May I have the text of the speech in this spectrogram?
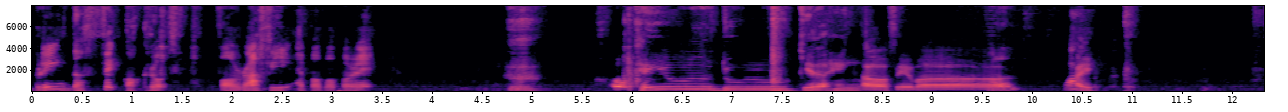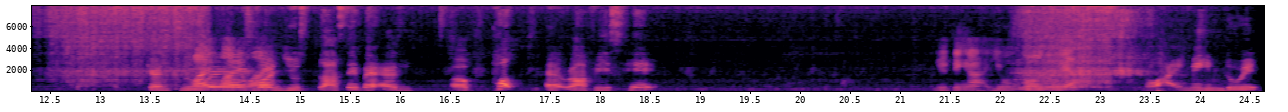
Bring the fake cockroach for Rafi and Purple Parade. Oh, can you do Killer Heng a favor? No. Why? Can you Why- eh, why- go and use plastic bag and uh, pop at Rafi's head? You think ah, you go do it ah? No, I made him do it.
